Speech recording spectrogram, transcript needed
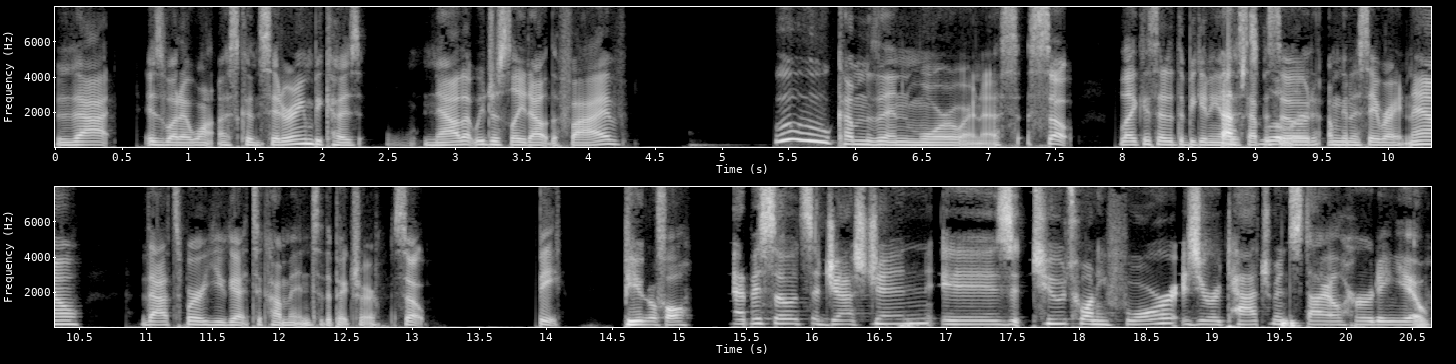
That is what I want us considering because now that we just laid out the five, woo, comes in more awareness. So, like I said at the beginning of this episode, I'm going to say right now, that's where you get to come into the picture. So, be Beautiful. Episode suggestion is 224 Is your attachment style hurting you?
